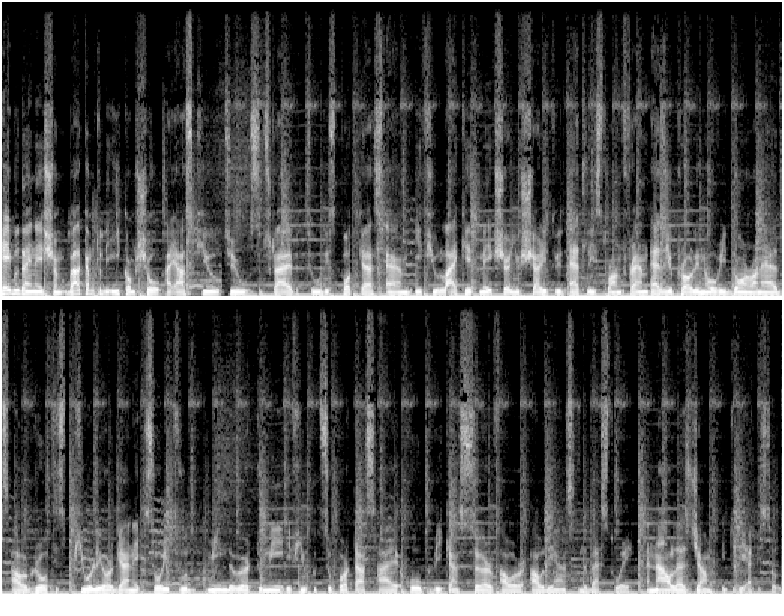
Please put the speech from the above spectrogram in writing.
Hey Budai Nation, welcome to the Ecom Show. I ask you to subscribe to this podcast and if you like it, make sure you share it with at least one friend. As you probably know, we don't run ads. Our growth is purely organic, so it would mean the world to me if you could support us. I hope we can serve our audience in the best way. And now let's jump into the episode.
